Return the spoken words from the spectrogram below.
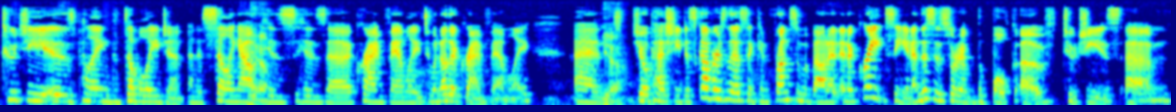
Tucci is playing the double agent and is selling out Yeah. his his uh, crime family to another crime family. And Yeah. Joe Pesci discovers this and confronts him about it in a great scene. And this is sort of the bulk of Tucci's um,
